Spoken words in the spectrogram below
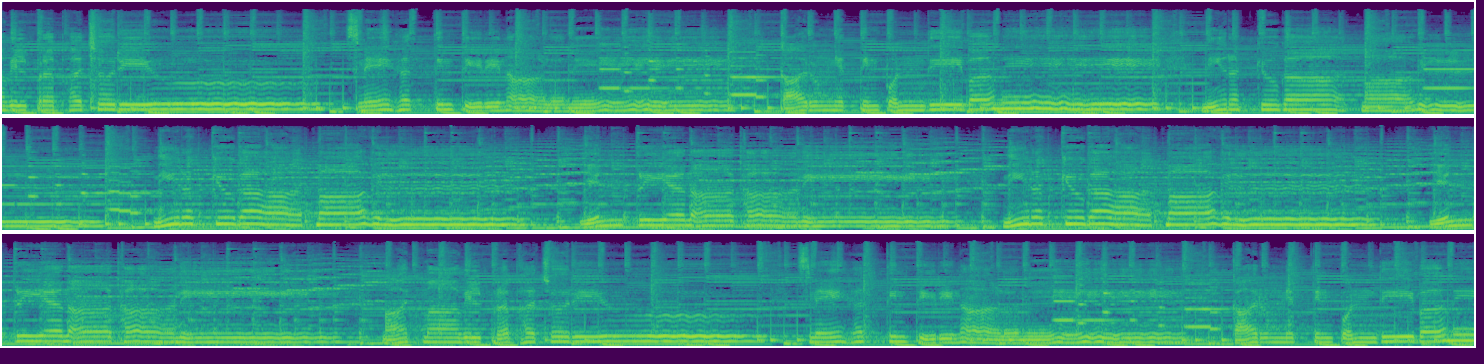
ആത്മാവിൽ പ്രഭ ചൊരിയൂ. സ്നേഹത്തിൻ തിരുനാളമേ കാരുണ്യത്തിൻ പൊൻദീപമേ നിറയ്ക്കുക ആത്മാവിൽ നിറയ്ക്കുക ആത്മാവിൽ. എൻ പ്രിയനാഥ നീ നിറയ്ക്കുക ആത്മാവിൽ. എൻ പ്രിയനാഥ നീ ആത്മാവിൽ പ്രഭ ചൊരിയൂ സ്നേഹത്തിൻ തിരിനാളമേ കാരുണ്യത്തിൻ പൊന്തീപമേ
